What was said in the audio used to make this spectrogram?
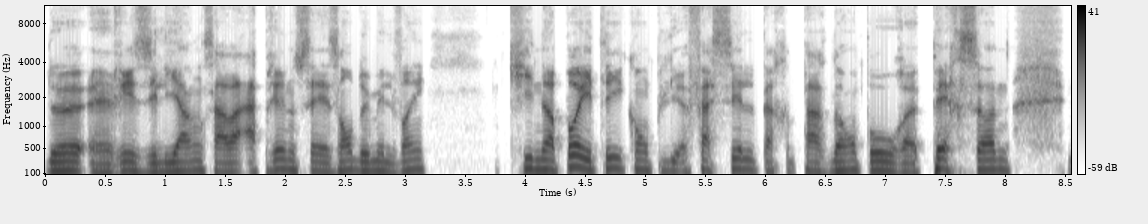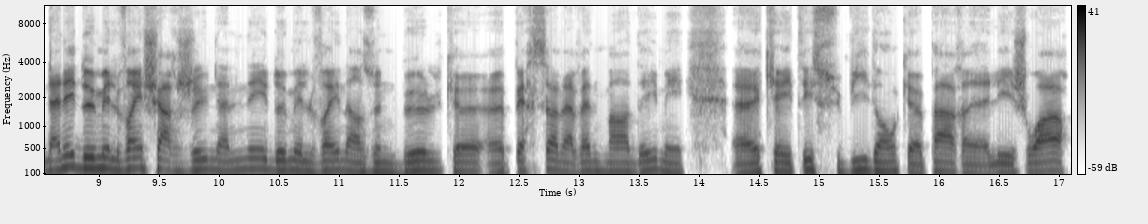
de résilience après une saison 2020 qui n'a pas été facile pardon, pour personne. Une année 2020 chargée, une année 2020 dans une bulle que personne n'avait demandé, mais qui a été subie donc par les joueurs.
